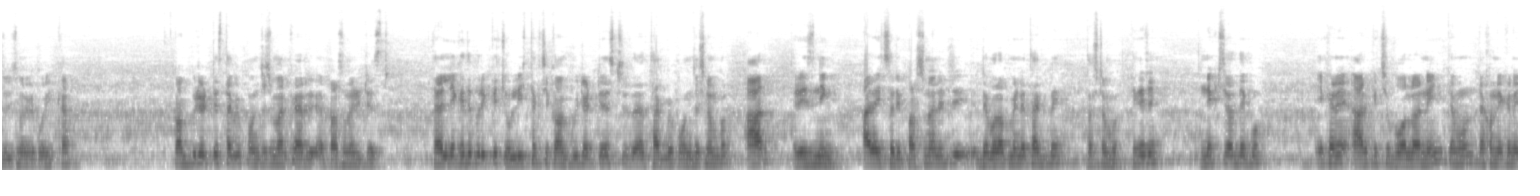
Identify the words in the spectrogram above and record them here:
চল্লিশ মার্কের পরীক্ষা। কম্পিউটার টেস্ট থাকবে পঞ্চাশ মার্ক আর পার্সোনালি টেস্ট তাহলে লিখিত পরীক্ষা চল্লিশ থাকছে কম্পিউটার টেস্ট থাকবে পঞ্চাশ নম্বর। আর রিজনিং আর এই সরি পার্সোনালিটি ডেভেলপমেন্টে থাকবে দশ নম্বর, ঠিক আছে? নেক্সট আর দেখব। এখানে আর কিছু বলা নেই, তেমন। এখন এখানে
